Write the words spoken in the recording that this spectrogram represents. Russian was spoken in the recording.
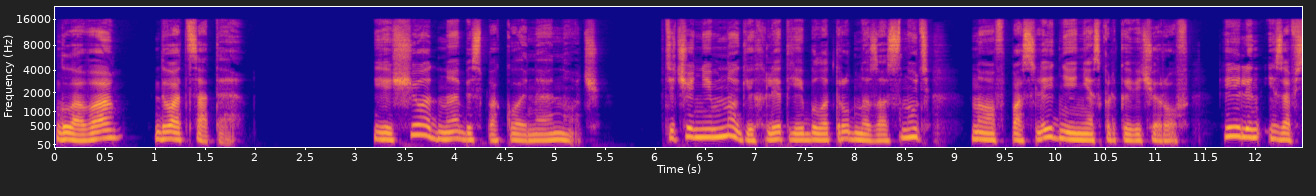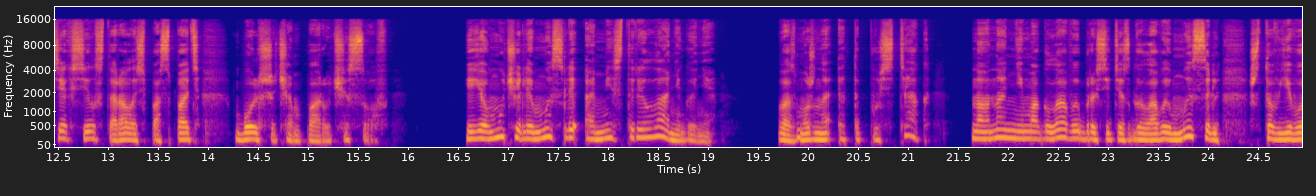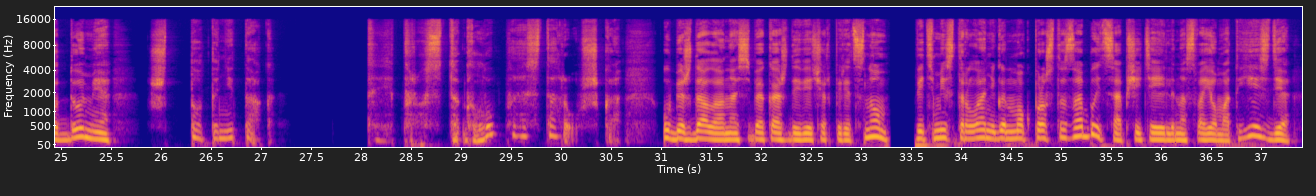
Глава двадцатая. Еще одна беспокойная ночь. В течение многих лет ей было трудно заснуть, но в последние несколько вечеров Эйлин изо всех сил старалась поспать больше, чем пару часов. Ее мучили мысли о мистере Ланигане. Возможно, это пустяк, но она не могла выбросить из головы мысль, что в его доме что-то не так. «Ты просто глупая старушка», — убеждала она себя каждый вечер перед сном, ведь мистер Ланиган мог просто забыть сообщить Эйлин о своем отъезде,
